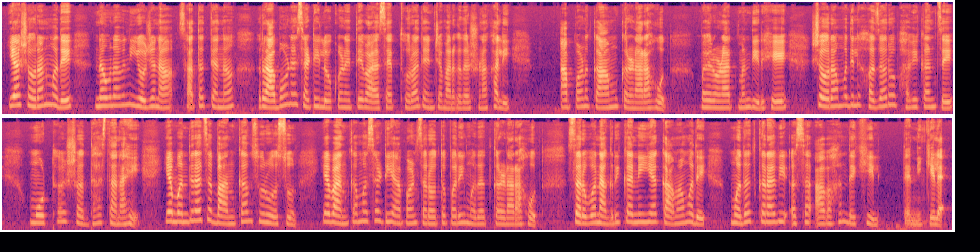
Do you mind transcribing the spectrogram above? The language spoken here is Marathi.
या शहरांमध्ये नवनवीन योजना सातत्यानं राबवण्यासाठी लोकनेते बाळासाहेब थोरात यांच्या मार्गदर्शनाखाली आपण काम करणार आहोत. भैरवनाथ मंदिर हे शहरामधील हजारो भाविकांचे मोठं श्रद्धास्थान आहे. या मंदिराचं बांधकाम सुरू असून या बांधकामासाठी आपण सर्वतोपरी मदत करणार आहोत. सर्व नागरिकांनी या कामामध्ये मदत करावी असं आवाहन देखील त्यांनी केलंय.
